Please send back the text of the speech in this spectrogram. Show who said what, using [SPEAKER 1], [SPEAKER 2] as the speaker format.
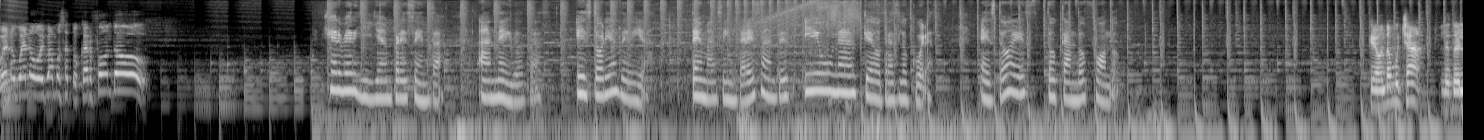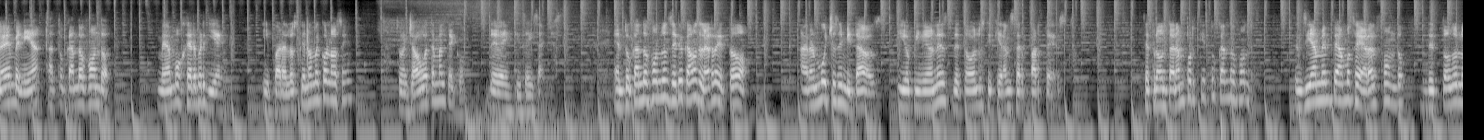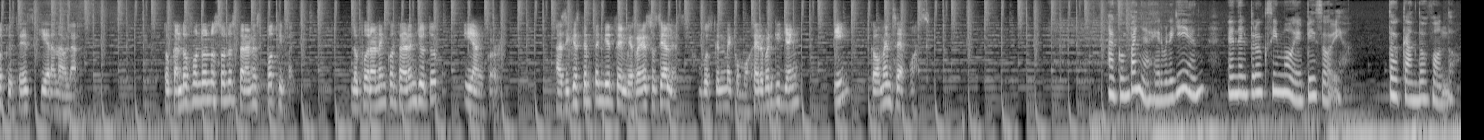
[SPEAKER 1] Bueno, bueno, hoy vamos a tocar fondo.
[SPEAKER 2] Herbert Guillén presenta anécdotas, historias de vida, temas interesantes y unas que otras locuras. Esto es Tocando Fondo.
[SPEAKER 1] ¿Qué onda mucha? Les doy la bienvenida a Tocando Fondo. Me llamo Herbert Guillén y para los que no me conocen, soy un chavo guatemalteco de 26 años. En Tocando Fondo, en serio que vamos a hablar de todo. Habrán muchos invitados y opiniones de todos los que quieran ser parte de esto. Se preguntarán por qué Tocando Fondo. Sencillamente vamos a llegar al fondo de todo lo que ustedes quieran hablar. Tocando Fondo no solo estará en Spotify, lo podrán encontrar en YouTube y Anchor. Así que estén pendientes de mis redes sociales, búsquenme como Herbert Guillén y comencemos.
[SPEAKER 2] Acompaña a Herbert Guillén en el próximo episodio, Tocando Fondo.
